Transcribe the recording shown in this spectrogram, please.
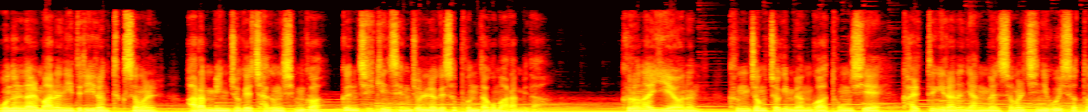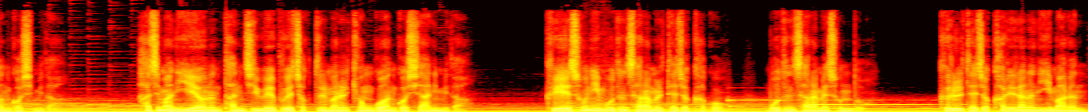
오늘날 많은 이들이 이런 특성을 아랍 민족의 자긍심과 끈질긴 생존력에서 본다고 말합니다. 그러나 이 예언은 긍정적인 면과 동시에 갈등이라는 양면성을 지니고 있었던 것입니다. 하지만 이 예언은 단지 외부의 적들만을 경고한 것이 아닙니다. 그의 손이 모든 사람을 대적하고 모든 사람의 손도 그를 대적하리라는 이 말은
